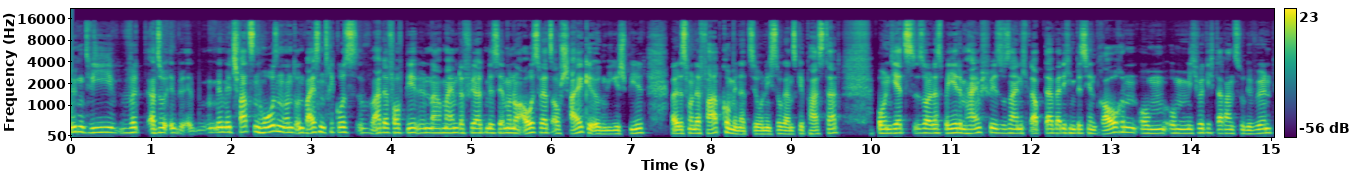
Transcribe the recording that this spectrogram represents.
irgendwie wirkt, also äh, mit schwarzen Hosen und, und weißen Trikots war der VfB nach meinem Dafürhalten bisher immer nur auswärts auf Schalke irgendwie gespielt, weil das von der Farbkombination nicht so ganz gepasst hat. Und jetzt soll das bei jedem Heimspiel so sein. Ich glaube, da werde ich ein bisschen brauchen, um, um mich wirklich daran zu gewöhnen.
